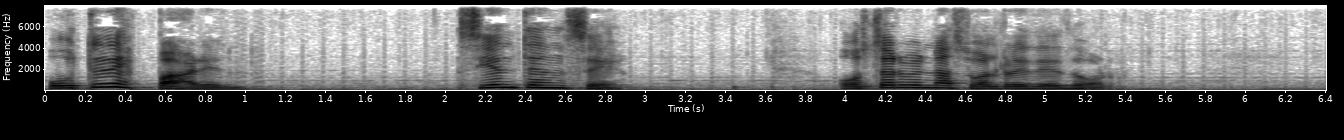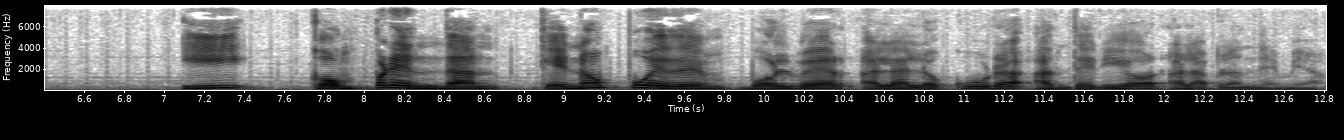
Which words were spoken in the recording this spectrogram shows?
Ustedes paren, siéntense, observen a su alrededor y comprendan que no pueden volver a la locura anterior a la pandemia.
